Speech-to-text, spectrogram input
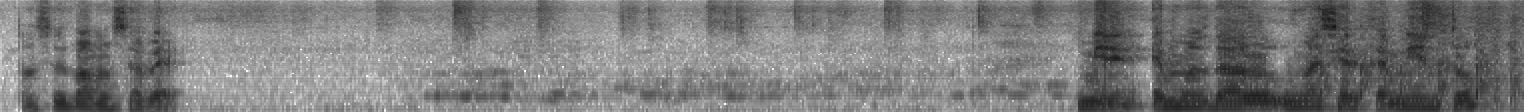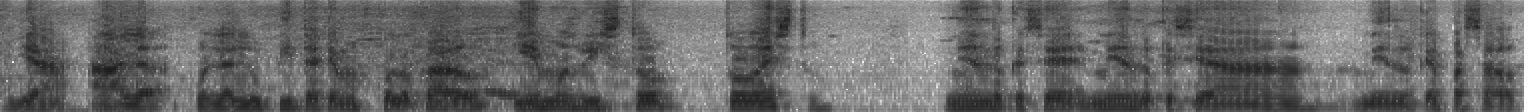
Entonces vamos a ver. Miren, hemos dado un acercamiento ya con la lupita que hemos colocado y hemos visto todo esto. Miren lo que se, miren lo que se ha, miren lo que ha pasado.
